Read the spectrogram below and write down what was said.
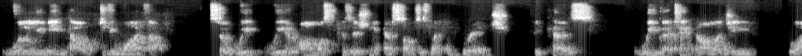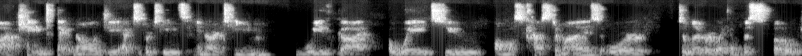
will you need help? Do you want help? So we we are almost positioning ourselves as like a bridge because we've got technology, blockchain technology expertise in our team. We've got a way to almost customize or deliver like a bespoke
